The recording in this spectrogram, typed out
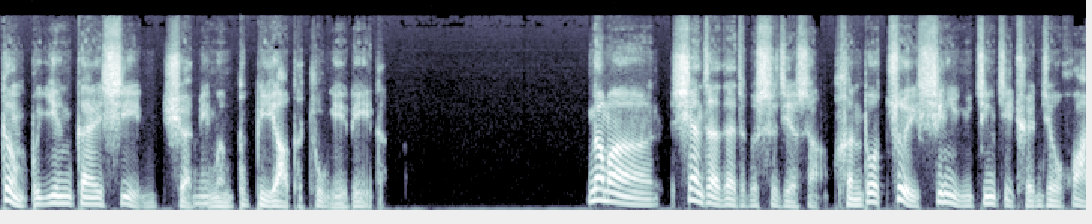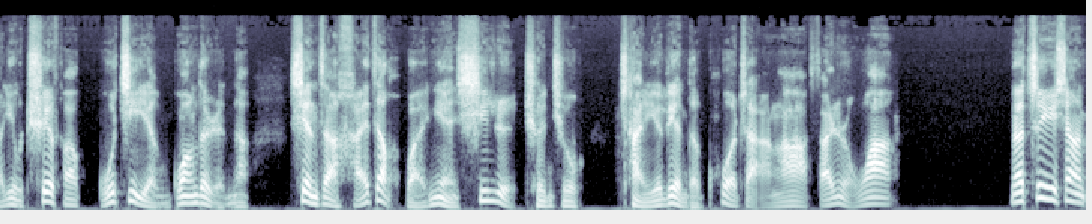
更不应该吸引选民们不必要的注意力的。那么现在在这个世界上，很多醉心于经济全球化又缺乏国际眼光的人呢，现在还在怀念昔日全球产业链的扩展啊、繁荣啊。那至于像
